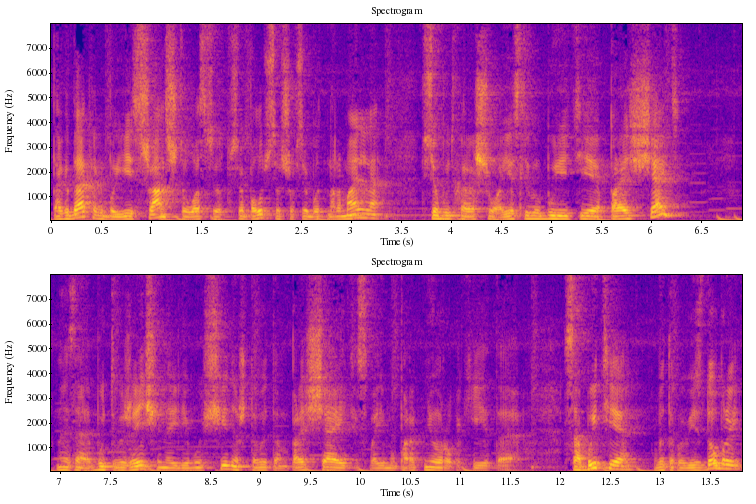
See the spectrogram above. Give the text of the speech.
Тогда как бы есть шанс, что у вас все, все получится, что все будет нормально, все будет хорошо. А если вы будете прощать, ну, не знаю, будь вы женщина или мужчина, что вы там прощаете своему партнеру какие-то события, вы такой весь добрый,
